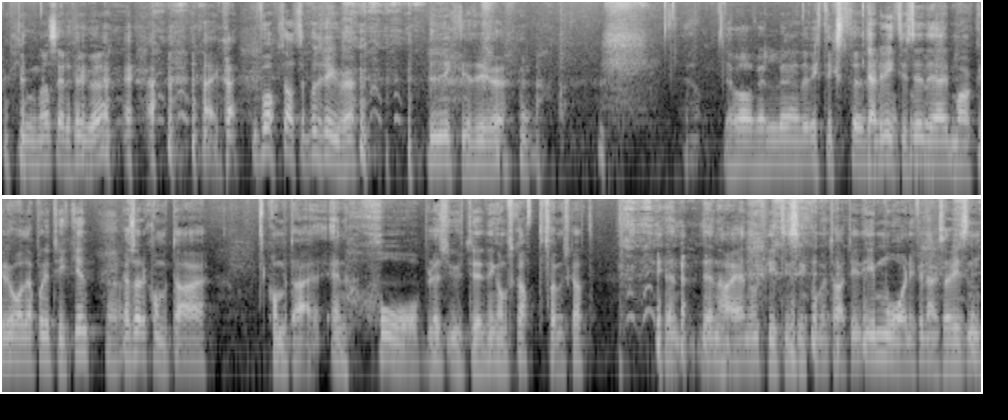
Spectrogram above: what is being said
Jonas eller Trygve? Nei, vi får satse på Trygve. Den riktige Trygve. Ja, det var vel eh, det viktigste? Det er det viktigste. Det er makro, og det er politikken. Ja. Ja, så har det kommet av kommet av en håpløs utredning om skatt, formuesskatt. Den, den, har jeg noen kritiske kommentarer til i morgen i Finansavisen.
